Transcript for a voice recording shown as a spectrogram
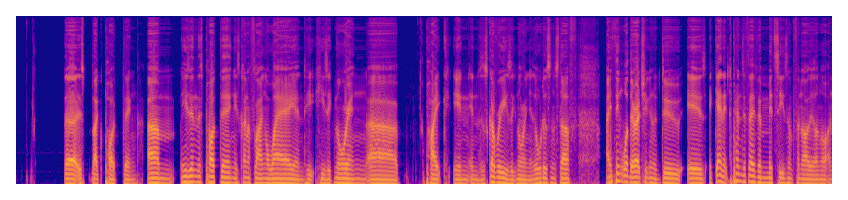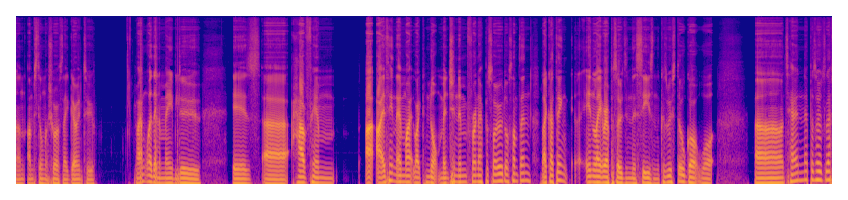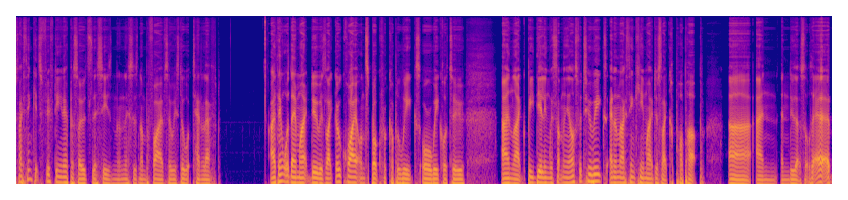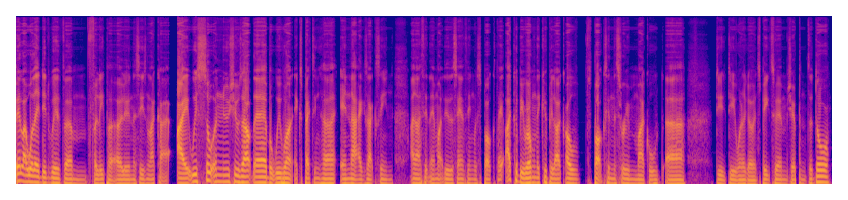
uh, this like pod thing. Um, he's in this pod thing. He's kind of flying away, and he he's ignoring uh Pike in, in the Discovery. He's ignoring his orders and stuff. I think what they're actually going to do is, again, it depends if they have a mid-season finale or not, and I'm, I'm still not sure if they're going to. But I think what they're going to maybe do is uh, have him I, think they might like not mention him for an episode or something. Like I think in later episodes in this season, because we've still got what uh, ten episodes left. I think it's fifteen episodes this season, and this is number five, so we've still got ten left. I think what they might do is like go quiet on Spock for a couple of weeks or a week or two and like be dealing with something else for two weeks and then I think he might just like pop up uh, and and do that sort of thing. A, bit like what they did with um, Philippa earlier in the season. Like I, I, we sort of knew she was out there, but we weren't expecting her in that exact scene. And I think they might do the same thing with Spock. They, I could be wrong. They could be like, oh, Spock's in this room, Michael. Uh, do do you want to go and speak to him? She opens the door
